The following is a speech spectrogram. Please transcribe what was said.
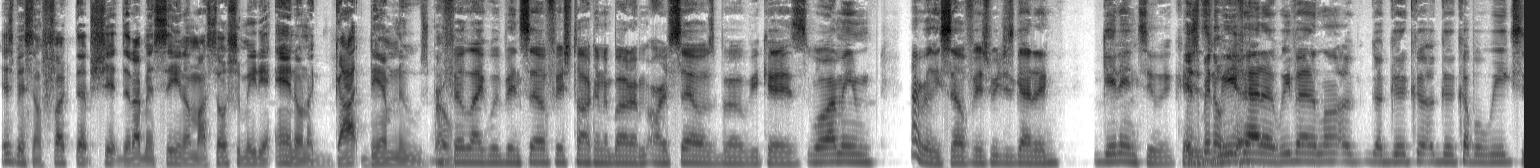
there's been some fucked up shit that I've been seeing on my social media and on the goddamn news, bro. I feel like we've been selfish talking about ourselves, bro. Because, well, I mean, not really selfish. We just gotta get into it. It's Because been a- we've yeah. had a we've had a long a, good a good couple weeks.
